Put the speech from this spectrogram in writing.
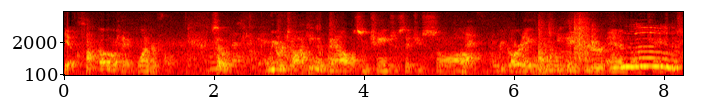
Yes. Okay, wonderful. So we were talking about some changes that you saw Yes. regarding his behavior and other changes.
